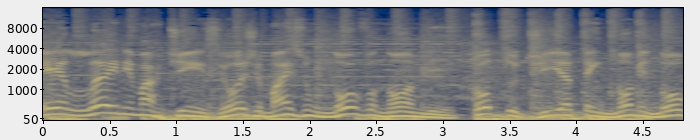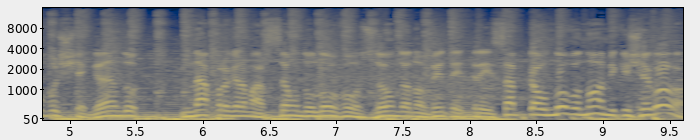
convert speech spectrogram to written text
Elaine Martins. E hoje mais um novo nome. Todo dia tem nome novo chegando na programação do Louvorzão da 93. Sabe qual é o novo nome que chegou?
